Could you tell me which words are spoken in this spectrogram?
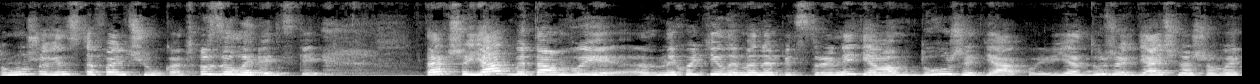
тому що він Стефанчук, а то Зеленський. Так що, як би там ви е, не хотіли мене підстройнити, я вам дуже дякую. Я дуже вдячна, що ви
